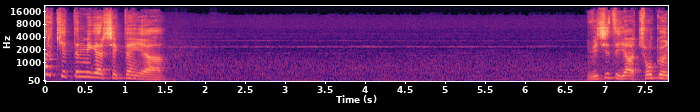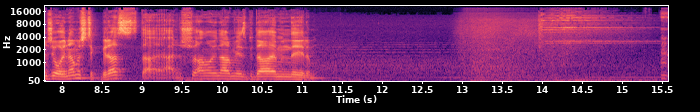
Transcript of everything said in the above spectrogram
Fark ettin mi gerçekten ya? Witcher'ı ya çok önce oynamıştık biraz. Daha yani şu an oynar mıyız bir daha emin değilim.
